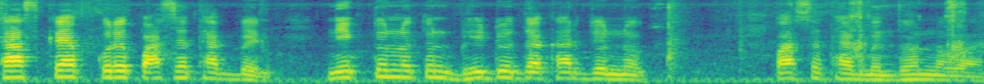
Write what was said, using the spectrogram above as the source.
সাবস্ক্রাইব করে পাশে থাকবেন। নিত্য নতুন ভিডিও দেখার জন্য পাশে থাকবেন। ধন্যবাদ।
